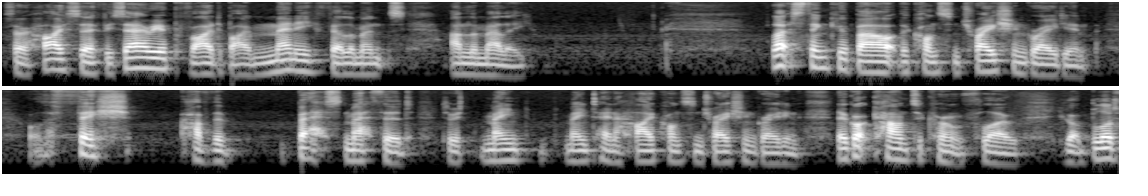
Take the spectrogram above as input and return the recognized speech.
So high surface area provided by many filaments and lamellae. Let's think about the concentration gradient. Well, the fish have the best method to main, maintain a high concentration gradient. They've got countercurrent flow. You've got blood,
